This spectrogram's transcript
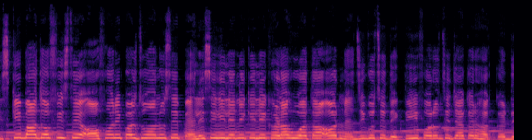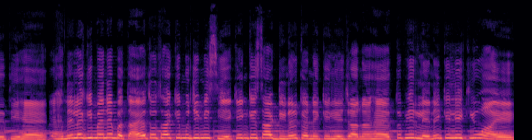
इसके बाद ऑफ़िस से ऑफ़ होने पर जुआन उसे पहले से ही लेने के लिए खड़ा हुआ था और नैन्जिंग उसे देखते ही फ़ौरन से जाकर हक कर देती है। कहने लगी, मैंने बताया तो था कि मुझे मिस येकिंग के साथ डिनर करने के लिए जाना है तो फिर लेने के लिए क्यों आए?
